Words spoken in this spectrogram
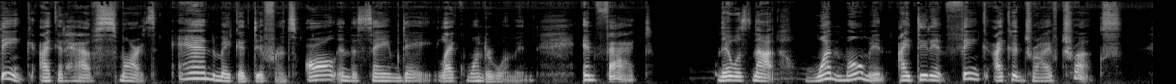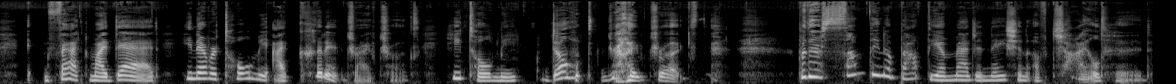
think I could have smarts and make a difference all in the same day like Wonder Woman. In fact, there was not one moment I didn't think I could drive trucks. In fact, my dad, he never told me I couldn't drive trucks. He told me, don't drive trucks. But there's something about the imagination of childhood.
